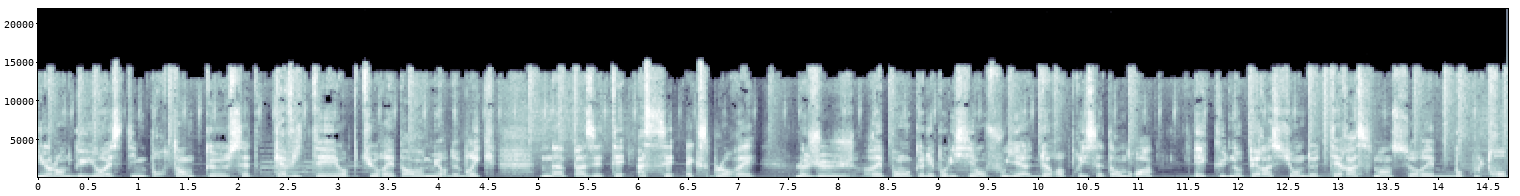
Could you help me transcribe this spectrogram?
Yolande Guyot estime pourtant que cette cavité, obturée par un mur de briques, n'a pas été assez explorée. Le juge répond que les policiers ont fouillé à deux reprises cet endroit et qu'une opération de terrassement serait beaucoup trop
